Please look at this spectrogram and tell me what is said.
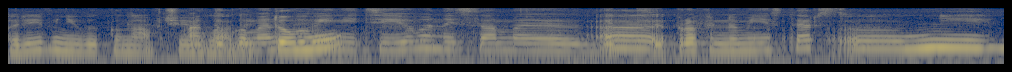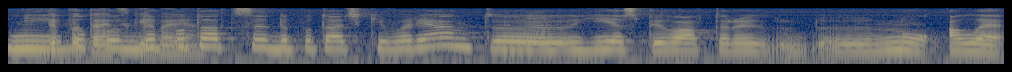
рівні виконавчої А влади. документ Тому був ініційований саме від Е, профільного міністерства? Е, Ні, ні, Депутатський Депу- варіант. депутат це депутатський варіант. Мгм. Є співавтори. Ну але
